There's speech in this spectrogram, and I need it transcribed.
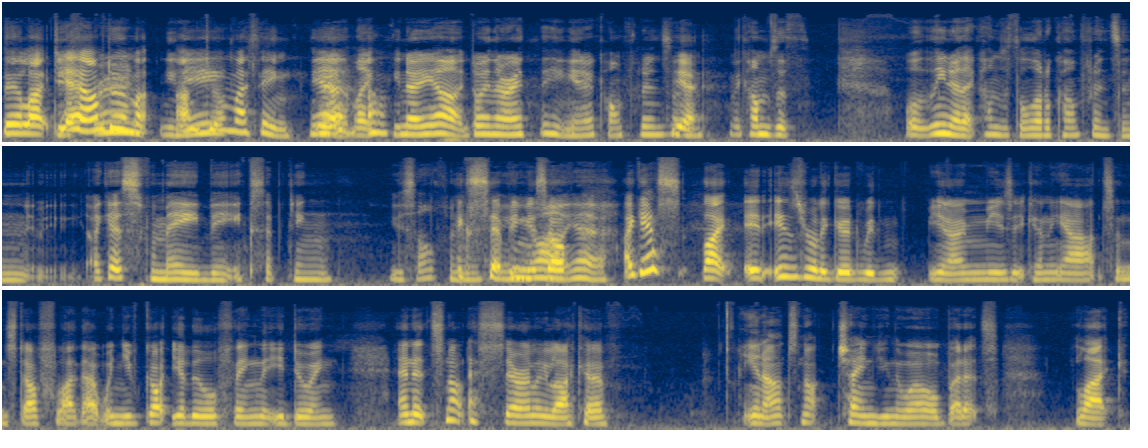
they're like, yeah, I'm doing my, Different, I'm doing my thing. you Yeah, like Oh, you know, yeah, doing their own thing. You know, confidence. Yeah. it comes with. Well, you know, that comes with a lot of confidence, and I guess for me, being accepting yourself and Accepting you are, yourself. yeah. I guess like it is really good with you know music and the arts and stuff like that when you've got your little thing that you're doing, and it's not necessarily like a, you know, it's not changing the world, but it's like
